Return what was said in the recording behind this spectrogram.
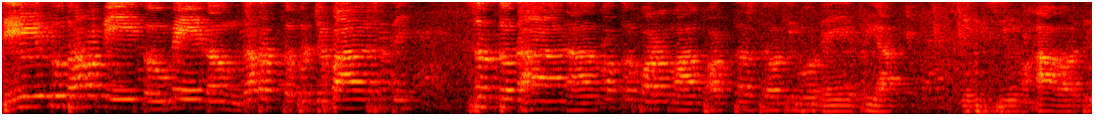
যেতু ধর্মিত মেদম যথার্থ পূজ্যপাশতে সত্য ধানা কত পরমা ভক্তস্থ অতীব নে প্রিয়া। ইতি শ্রী মহাভারতী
